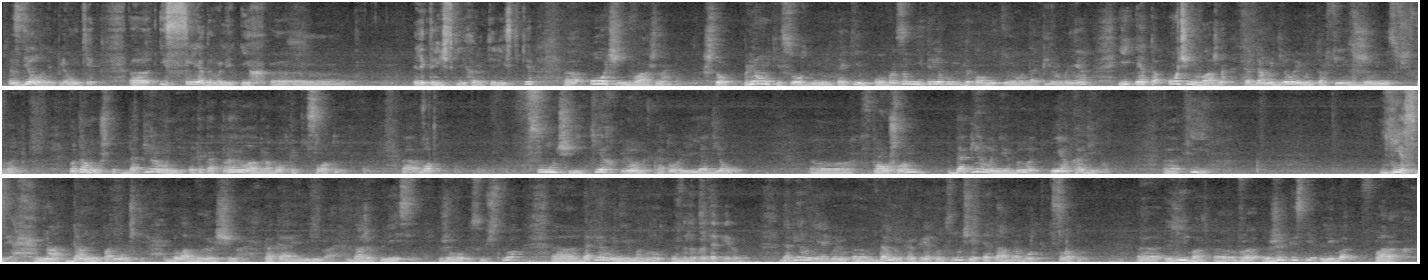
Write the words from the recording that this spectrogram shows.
сделали пленки, э, исследовали их электрические характеристики. Очень важно, что пленки, созданные таким образом, не требуют дополнительного допирования. И это очень важно, когда мы делаем интерфейс с живыми существами. Потому что допирование – это, как правило, обработка кислотой. Вот в случае тех пленок, которые я делал в прошлом, допирование было необходимо. Э, и если на данной подложке была выращена какая-либо, даже плесень, живое существо, э, допирование могло убить. Что такое допирование? Допирование, я говорю, э, в данном конкретном случае это обработка кислотой. Э, либо э, в жидкости, либо в парах.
